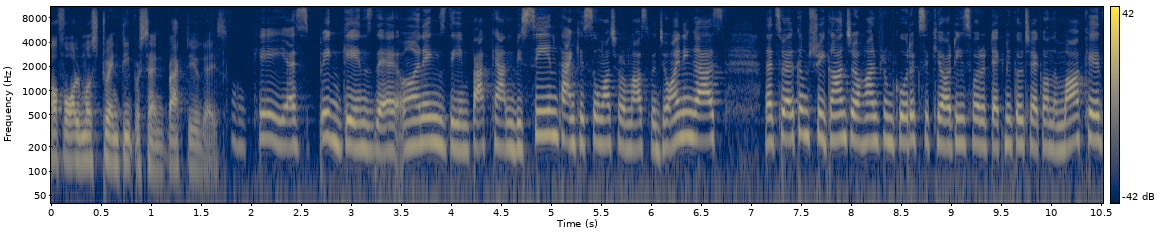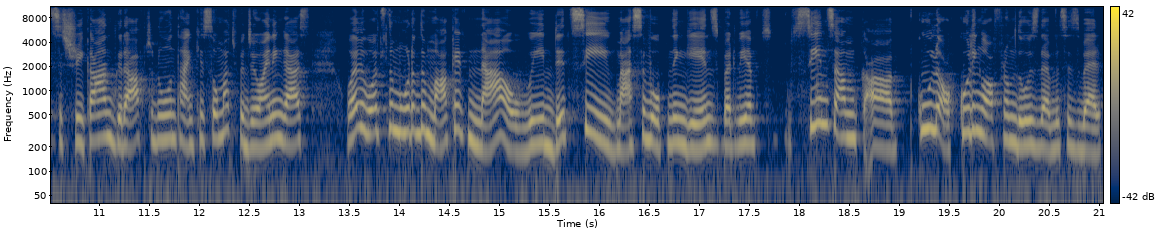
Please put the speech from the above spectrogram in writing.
of almost 20%. Back to you guys. Okay, yes, big gains there. Earnings, the impact can be seen. Thank you so much, Hormaz, for joining us. Let's welcome Shrikant Chauhan from Kotak Securities for a technical check on the markets. Shrikant, good afternoon. Thank you so much for joining us. Well, what's the mood of the market now? We did see massive opening gains, but we have seen some uh, cool off, cooling off from those levels as well.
